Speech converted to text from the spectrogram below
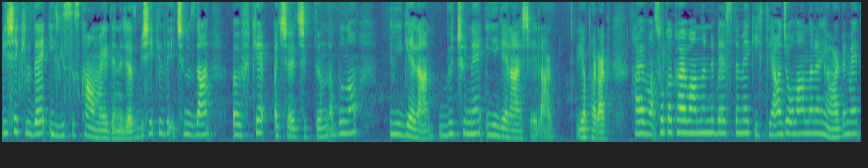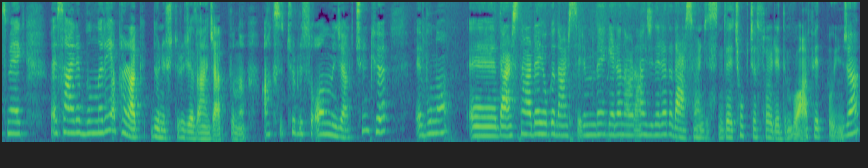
bir şekilde ilgisiz kalmayı deneyeceğiz. Bir şekilde içimizden öfke açığa çıktığında bunu iyi gelen, bütüne iyi gelen şeyler yaparak hayvan sokak hayvanlarını beslemek, ihtiyacı olanlara yardım etmek vesaire bunları yaparak dönüştüreceğiz ancak bunu. Aksi türlüsü olmayacak. Çünkü e, bunu e, derslerde, yoga derslerimde gelen öğrencilere de ders öncesinde çokça söyledim bu afet boyunca.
